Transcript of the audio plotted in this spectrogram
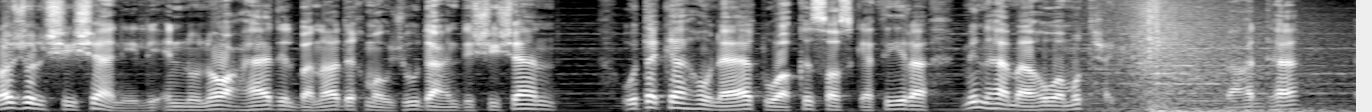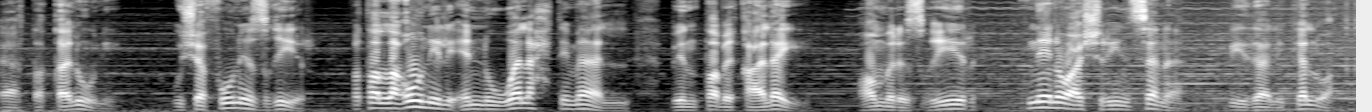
رجل شيشاني لأنه نوع هذه البنادق موجودة عند الشيشان وتكهنات وقصص كثيرة منها ما هو مضحك. بعدها اعتقلوني وشافوني صغير فطلعوني لأنه ولا احتمال بينطبق علي. عمر صغير 22 سنة في ذلك الوقت.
